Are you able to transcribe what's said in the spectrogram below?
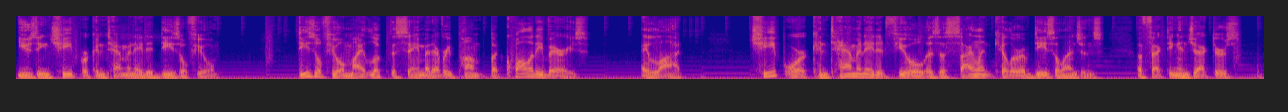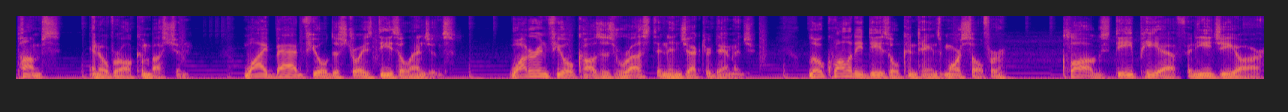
using cheap or contaminated diesel fuel. Diesel fuel might look the same at every pump, but quality varies. A lot. Cheap or contaminated fuel is a silent killer of diesel engines, affecting injectors, pumps, and overall combustion. Why bad fuel destroys diesel engines. Water and fuel causes rust and injector damage. Low-quality diesel contains more sulfur, clogs DPF and EGR.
